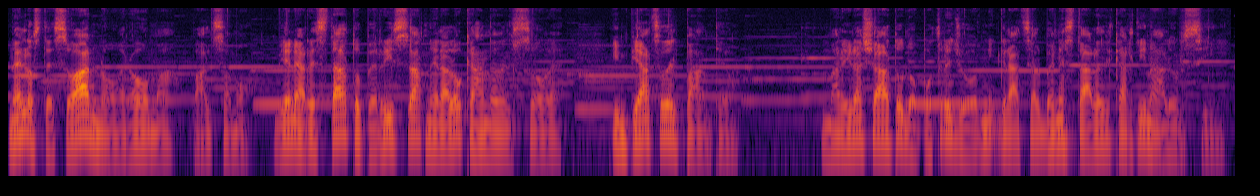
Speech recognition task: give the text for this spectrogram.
Nello stesso anno a Roma, Balsamo viene arrestato per rissa nella locanda del Sole in piazza del Pantheon, ma rilasciato dopo tre giorni grazie al benestare del cardinale Orsini.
